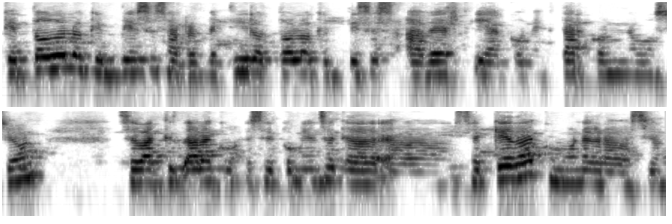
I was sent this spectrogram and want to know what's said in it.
que todo lo que empieces a repetir o todo lo que empieces a ver y a conectar con una emoción se va a quedar, se comienza a, se queda como una grabación.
